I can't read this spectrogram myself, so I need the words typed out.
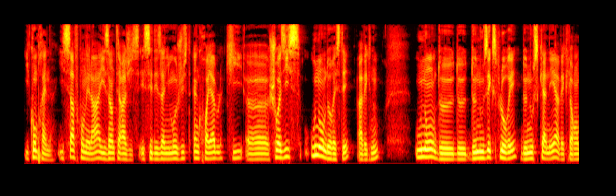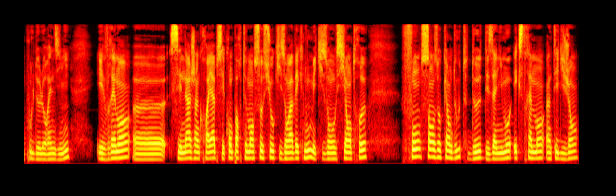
ils comprennent, ils savent qu'on est là, ils interagissent. Et c'est des animaux juste incroyables qui euh, choisissent ou non de rester avec nous, ou non de, de, de, nous explorer, de nous scanner avec leur ampoule de Lorenzini. Et vraiment, euh, ces nages incroyables, ces comportements sociaux qu'ils ont avec nous, mais qu'ils ont aussi entre eux, font sans aucun doute de des animaux extrêmement intelligents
